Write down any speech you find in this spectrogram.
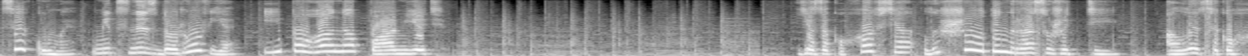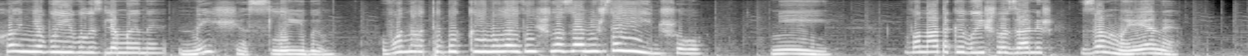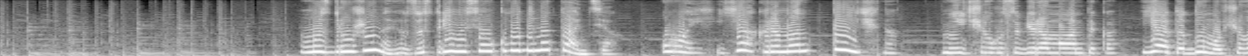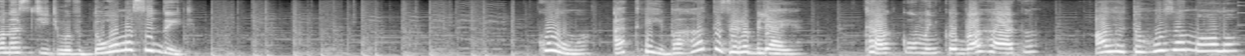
Це, куме, міцне здоров'я і погана пам'ять. Я закохався лише один раз у житті, але це кохання виявилось для мене нещасливим. Вона тебе кинула і вийшла заміж за іншого. Ні, вона таки вийшла заміж за мене. Ми з дружиною зустрілися у клубі на танцях. Ой, як романтично! Нічого собі романтика. Я то думав, що вона з дітьми вдома сидить. Кумо, а твій багато заробляє? Так, куменько, багато. Але того замало.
